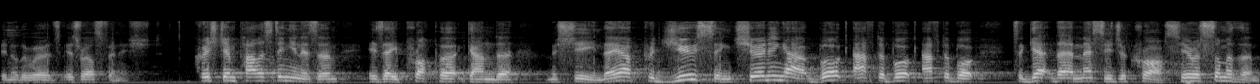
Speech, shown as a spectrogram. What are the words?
In other words, Israel's finished. Christian Palestinianism is a propaganda machine. They are producing, churning out book after book after book to get their message across. Here are some of them.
